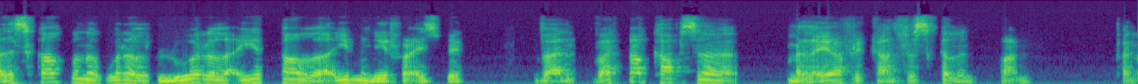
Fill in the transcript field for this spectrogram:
hulle skakel nou oor hulle verloor hulle eie taal hulle eie manier van uitspreek want wat maak Kapse Malay Afrikaans verskillend van van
